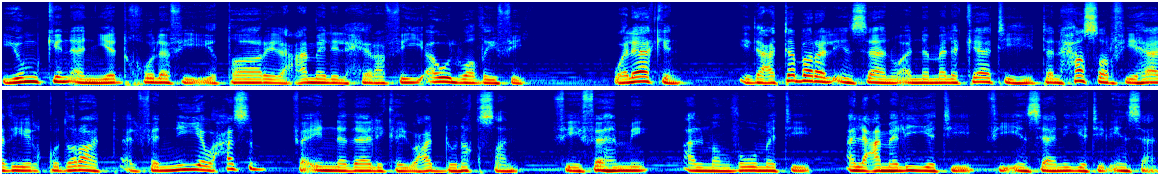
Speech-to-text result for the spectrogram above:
يمكن أن يدخل في إطار العمل الحرفي أو الوظيفي. ولكن إذا اعتبر الإنسان أن ملكاته تنحصر في هذه القدرات الفنية وحسب فإن ذلك يعد نقصا في فهم المنظومة العملية في إنسانية الإنسان.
